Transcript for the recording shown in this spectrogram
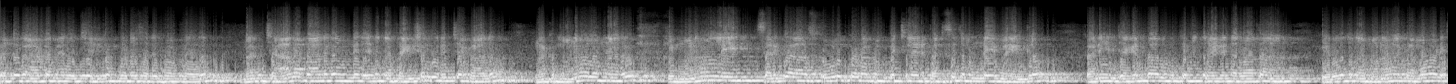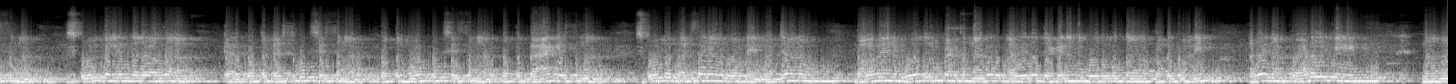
పెద్దగా ఆటో మీద వచ్చి ఇన్కమ్ కూడా సరిపోవట్లేదు. నాకు చాలా బాధగా ఉండేది. ఏదో నా పెన్షన్ గురించే కాదు. నాకు మనవలు ఉన్నారు. ఈ మనవల్ని సరిగ్గా స్కూల్ కూడా పంపించలేని పరిస్థితులు ఉండేవి మా ఇంట్లో. కానీ జగన్ బాబు ముఖ్యమంత్రి అయిన తర్వాత ఈ రోజు నా మనవలకి అమ్మఒడి స్కూల్కి వెళ్ళిన తర్వాత కొత్త టెక్స్ట్ బుక్స్ ఇస్తున్నారు కొత్త నోట్ బుక్స్ ఇస్తున్నారు కొత్త బ్యాగ్ ఇస్తున్నారు. స్కూల్లో పరిసరాలు బాగున్నాయి. మధ్యాహ్నం బలమైన భోజనం పెడుతున్నారు. అదేదో జగనన్న గోధుమ పథకం అని అదే నా కోడలికి నా నా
